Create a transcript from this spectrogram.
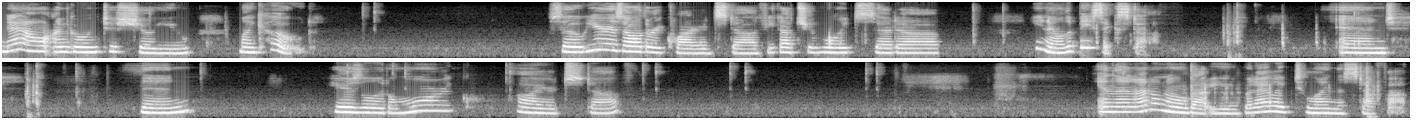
now I'm going to show you my code. So here's all the required stuff. You got your void set up, you know, the basic stuff. And then here's a little more required stuff. And then I don't know about you, but I like to line this stuff up.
